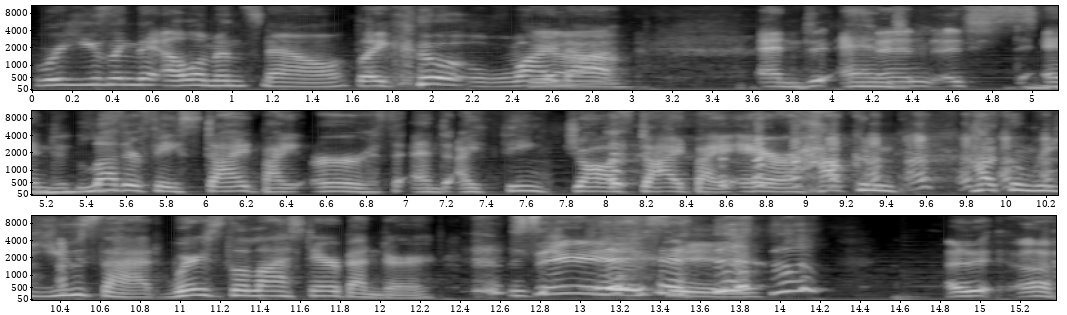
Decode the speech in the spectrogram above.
We're using the elements now. Like, why Yeah. not? And and And it's and Leatherface died by earth, and I think Jaws died by air. How can how can we use that? Where's the last Airbender? seriously. I, ugh,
